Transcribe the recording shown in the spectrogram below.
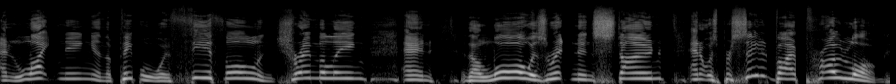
and lightning, and the people were fearful and trembling. And the law was written in stone, and it was preceded by a prologue.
